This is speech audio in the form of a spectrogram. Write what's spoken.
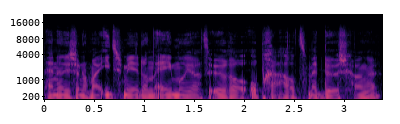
En dan is er nog maar iets meer dan 1 miljard euro opgehaald met beursgangen.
